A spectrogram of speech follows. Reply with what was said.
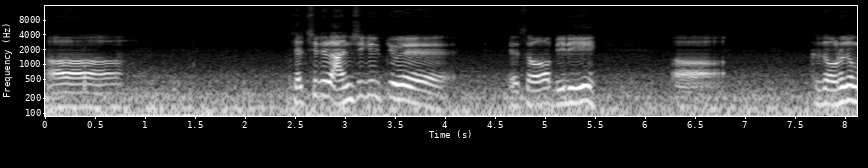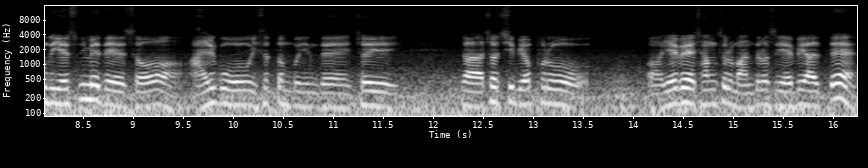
아, 제7일 안식일 교회에서 미리 어, 그래도 어느 정도 예수님에 대해서 알고 있었던 분인데 저희가 저 집 옆으로 어, 예배 장소를 만들어서 예배할 때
